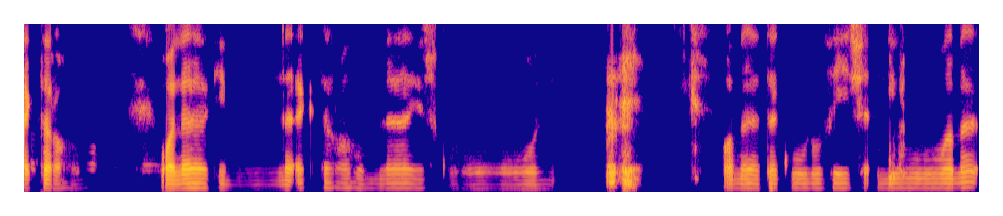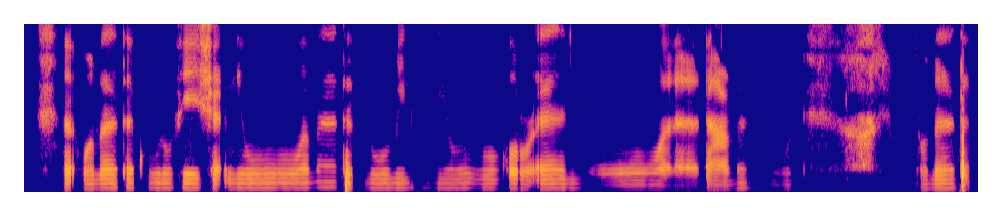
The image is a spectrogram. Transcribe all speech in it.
أكثرهم ولكن أكثرهم لا يشكرون. وما تكون في شأن وما وما تكون في شأن وما تتلو منه من قرآن ولا تعملون. وما تتلو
